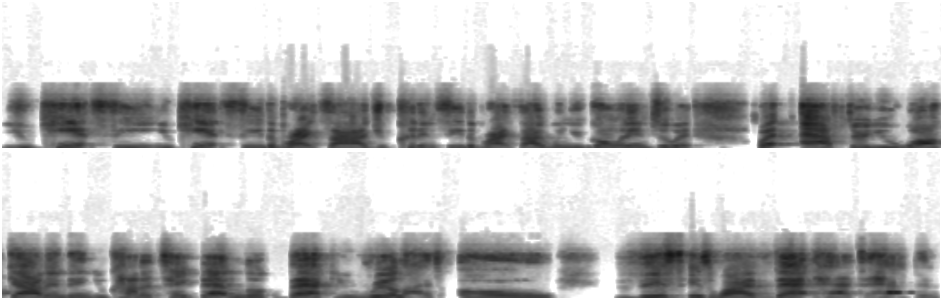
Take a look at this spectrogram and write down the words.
you can't see you can't see the bright side you couldn't see the bright side when you're going into it but after you walk out and then you kind of take that look back you realize oh this is why that had to happen.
